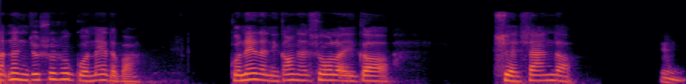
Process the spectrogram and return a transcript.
啊，那你就说说国内的吧。国内的，你刚才说了一个雪山的，嗯，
